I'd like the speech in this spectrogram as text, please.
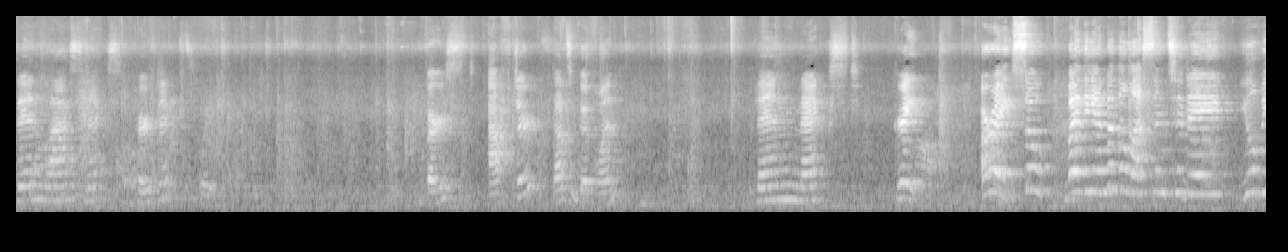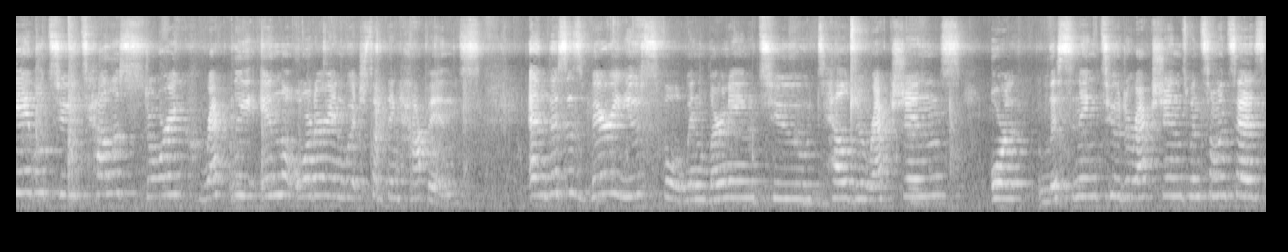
Then last, next. Perfect. First, after. That's a good one. Then next. Great. All right, so by the end of the lesson today, you'll be able to tell a story correctly in the order in which something happens. And this is very useful when learning to tell directions or listening to directions. When someone says,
